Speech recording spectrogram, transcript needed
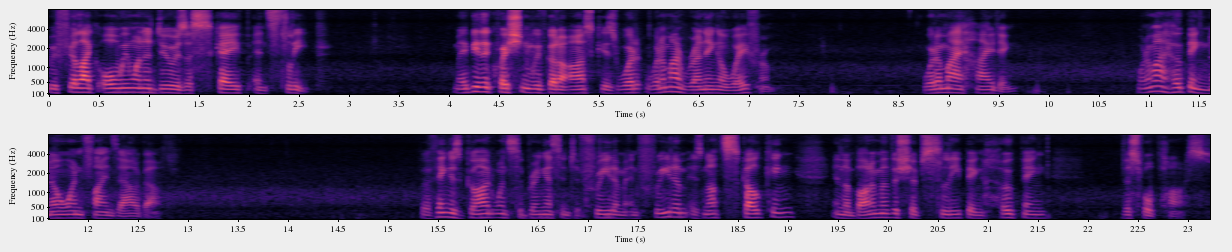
we feel like all we want to do is escape and sleep, maybe the question we've got to ask is what, what am I running away from? What am I hiding? What am I hoping no one finds out about? The thing is, God wants to bring us into freedom, and freedom is not skulking in the bottom of the ship, sleeping, hoping this will pass.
